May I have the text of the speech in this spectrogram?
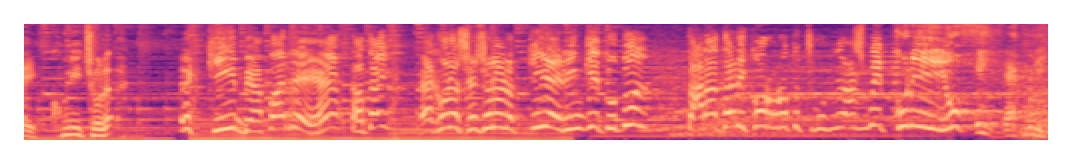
এক্ষুনি চলে আরে কি ব্যাপার রে হ্যাঁ? তাতাই এখনও শেষ হলো না। কি রে রিঙ্কি তুতুল? তাড়াতাড়ি কর ওরা তো চলে আসবে খুনি উফ! এই এক মিনিট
